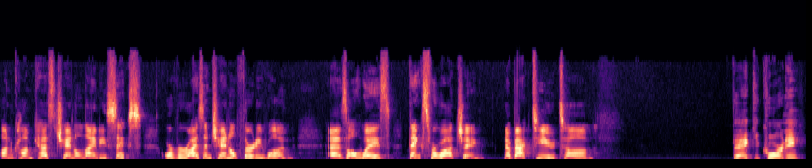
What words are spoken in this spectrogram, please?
on Comcast Channel 96 or Verizon Channel 31. As always, thanks for watching. Now back to you, Tom. Thank you, Courtney.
